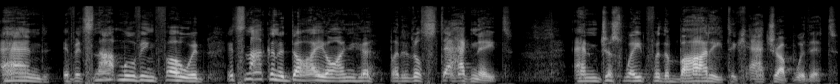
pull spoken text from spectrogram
And if it's not moving forward, it's not going to die on you, but it'll stagnate and just wait for the body to catch up with it.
